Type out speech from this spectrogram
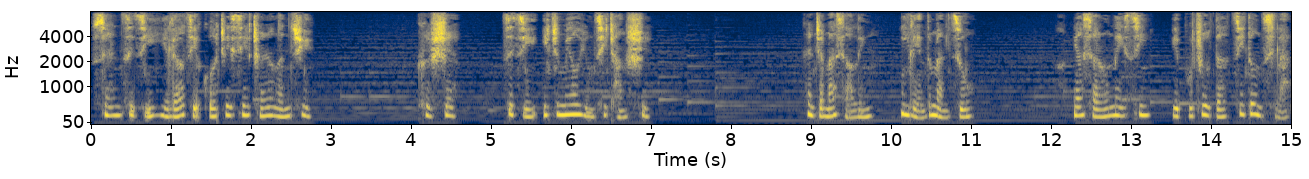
虽然自己也了解过这些成人玩具，可是自己一直没有勇气尝试。看着马小玲一脸的满足，杨小荣内心也不住的激动起来。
